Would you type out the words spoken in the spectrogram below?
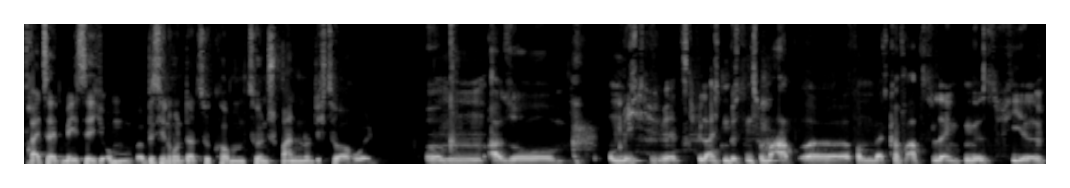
freizeitmäßig, um ein bisschen runterzukommen, zu entspannen und dich zu erholen? Um, ähm, also, um mich jetzt vielleicht ein bisschen zum Ab, äh, vom Wettkampf abzulenken, ist viel,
